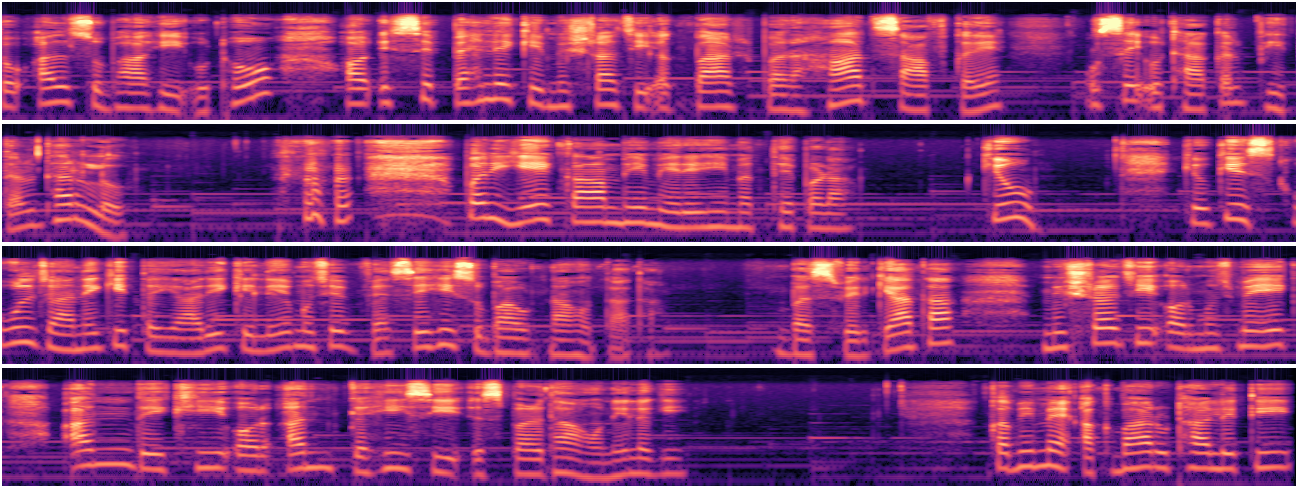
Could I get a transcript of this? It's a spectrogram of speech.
तो अल सुबह ही उठो और इससे पहले कि मिश्रा जी अखबार पर हाथ साफ़ करें, उसे उठाकर भीतर धर लो। पर यह काम भी मेरे ही मत्थे पड़ा। क्यों? क्योंकि स्कूल जाने की तैयारी के लिए मुझे वैसे ही सुबह उठना होता था। बस फिर क्या था? मिश्रा जी और मुझमें एक अनदेखी और अनकही सी स्पर्धा होने लगी। कभी मैं अखबार उठा लेती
